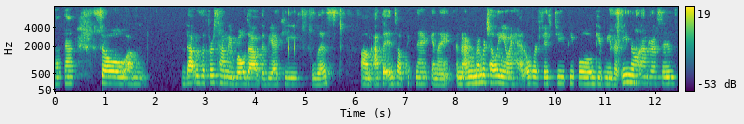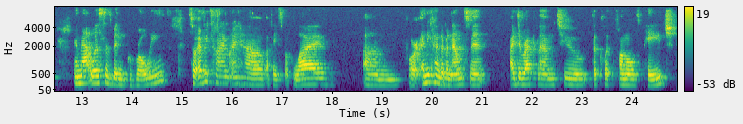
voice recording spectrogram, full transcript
about that. So um, that was the first time we rolled out the VIP list um, at the Intel picnic, and I and I remember telling you I had over 50 people give me their email addresses, and that list has been growing. So every time I have a Facebook Live um, or any kind of announcement, I direct them to the ClickFunnels page,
